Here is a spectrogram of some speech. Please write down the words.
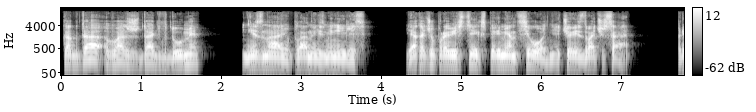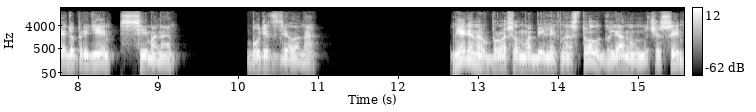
Когда вас ждать в Думе?» «Не знаю, планы изменились. Я хочу провести эксперимент сегодня, через два часа. Предупреди Симона». «Будет сделано». Меринов бросил мобильник на стол, глянул на часы.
